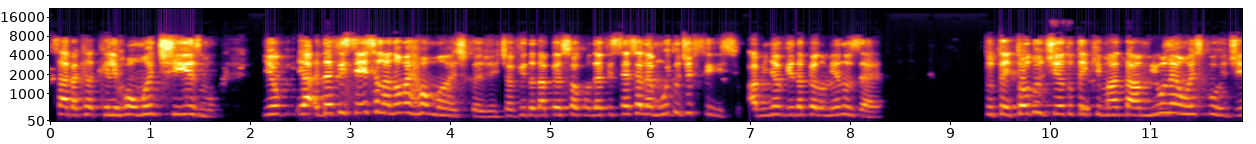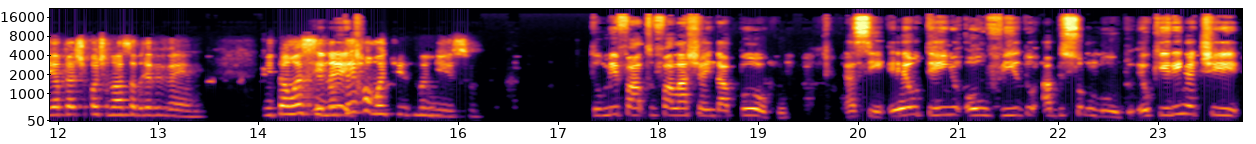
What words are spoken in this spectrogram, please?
sabe, aquele romantismo. E, eu, e, a deficiência ela não é romântica, gente. A vida da pessoa com deficiência é muito difícil. A minha vida, pelo menos, é. Tu tem todo dia tu tem que matar mil leões por dia para te continuar sobrevivendo. Então, assim, não tem romantismo nisso. Tu me fal, tu falaste ainda há pouco, assim, eu tenho ouvido absoluto. Eu queria te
